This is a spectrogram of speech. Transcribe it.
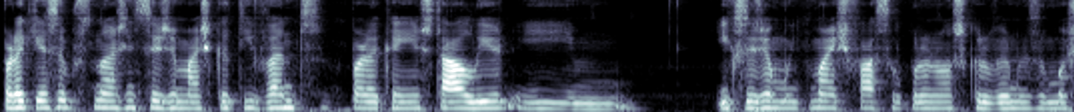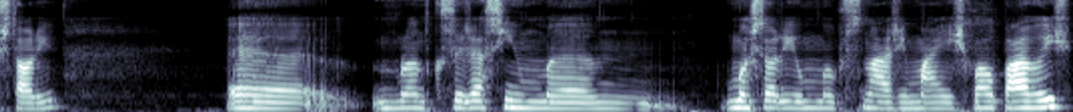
para que essa personagem seja mais cativante para quem a está a ler e, e que seja muito mais fácil para nós escrevermos uma história. Uh, que seja assim uma, uma história uma personagem mais palpáveis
